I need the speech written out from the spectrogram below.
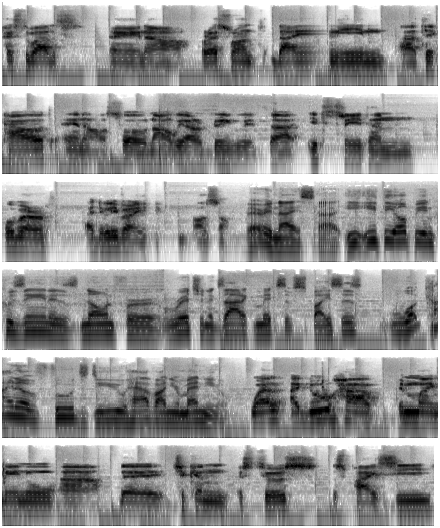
festivals and uh, restaurant dine-in, uh, takeout, and also now we are doing with uh, EatStreet and Uber uh, delivery also. Very nice. Uh, e- Ethiopian cuisine is known for rich and exotic mix of spices. What kind of foods do you have on your menu? Well, I do have in my menu uh, the chicken stews, the spicy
